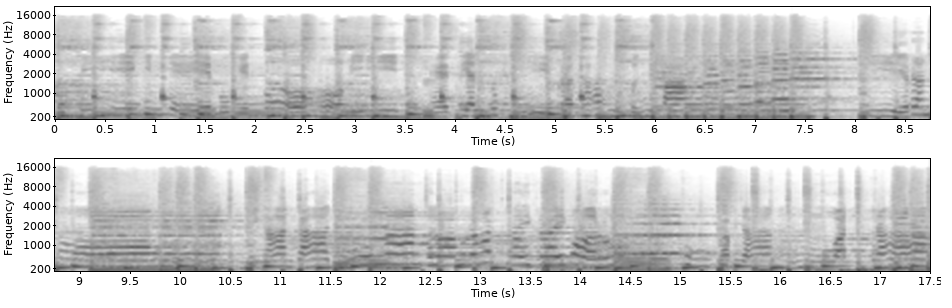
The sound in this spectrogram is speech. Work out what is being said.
ทุกปีกินเจภูเก็ตก็มีแห่เซียนทุกปีประทับปึงปัง ระนอง มีงานกาจูงานฉลองรักใครใครก็รู้คู่กับจังหวัดตรัง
